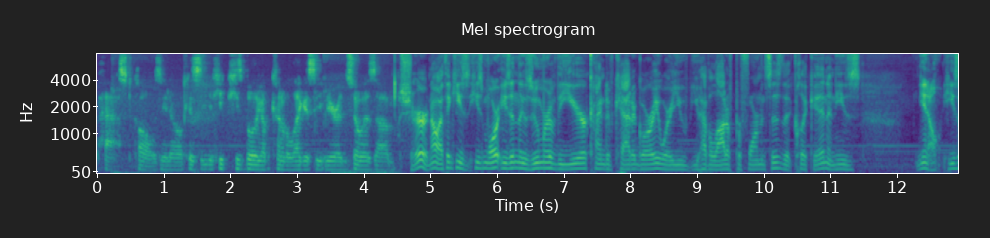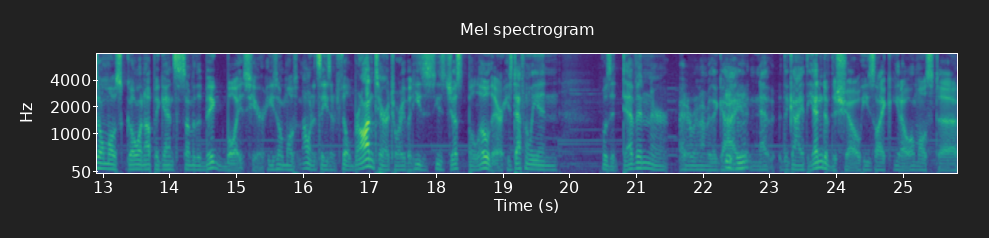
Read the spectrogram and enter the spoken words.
past calls? You know, because he, he he's building up kind of a legacy here, and so is um. Sure, no, I think he's he's more he's in the Zoomer of the Year kind of category where you you have a lot of performances that click in, and he's. You know, he's almost going up against some of the big boys here. He's almost I wouldn't say he's in Phil Braun territory, but he's he's just below there. He's definitely in was it Devin or I don't remember the guy ne- the guy at the end of the show. He's like you know almost uh,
